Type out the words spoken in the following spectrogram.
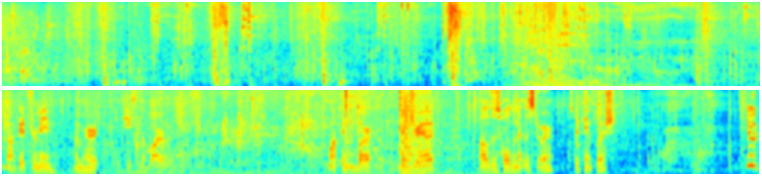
Crossbow him. Not good for me. I'm hurt. I'm chasing the barb. Locking the bar ranger out. I'll just hold him at this door so he can't push. Dude!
